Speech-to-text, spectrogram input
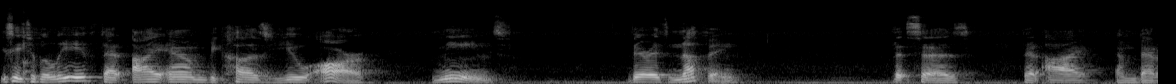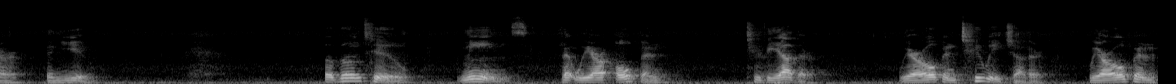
You see, to believe that I am because you are means there is nothing that says that I am better than you. Ubuntu means that we are open to the other. We are open to each other. We are open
